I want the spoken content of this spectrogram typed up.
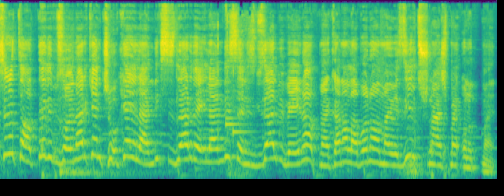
Aşırı tatlıydı. Biz oynarken çok eğlendik. Sizler de eğlendiyseniz güzel bir beğeni atmayı, kanala abone olmayı ve zil tuşunu açmayı unutmayın.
